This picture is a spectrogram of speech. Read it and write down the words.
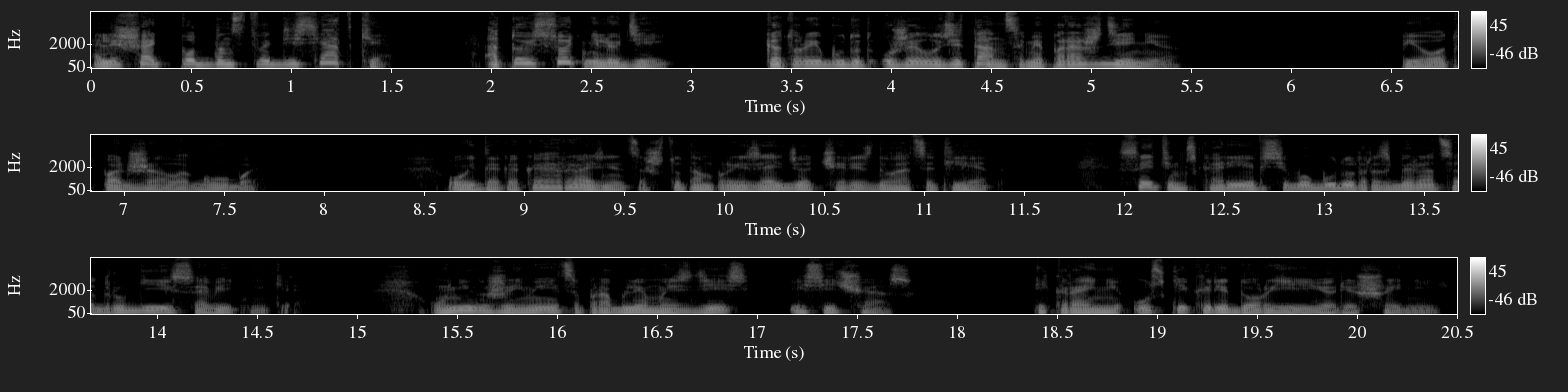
Лишать подданства десятки? А то и сотни людей, которые будут уже лузитанцами по рождению. Пиот поджала губы. Ой, да какая разница, что там произойдет через 20 лет? С этим, скорее всего, будут разбираться другие советники. У них же имеется проблема здесь и сейчас. И крайне узкий коридор ее решений.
